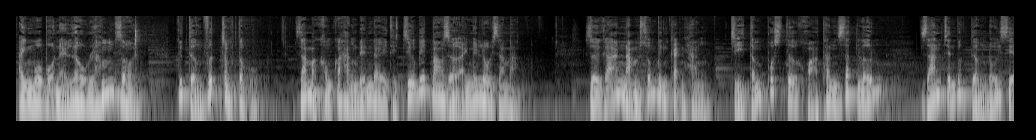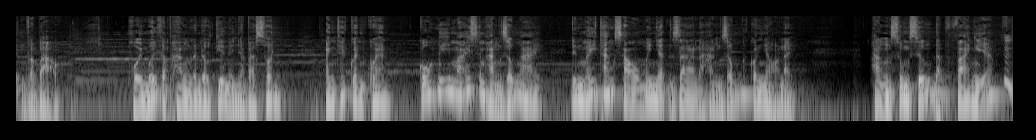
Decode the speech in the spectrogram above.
Anh mua bộ này lâu lắm rồi, Cứ tưởng vứt trong tủ. Giá mà không có Hằng đến đây Thì chưa biết bao giờ anh mới lôi ra mặc Rồi gã nằm xuống bên cạnh Hằng Chỉ tấm poster khỏa thân rất lớn Dán trên bức tường đối diện và bảo Hồi mới gặp Hằng lần đầu tiên ở nhà bà Xuân Anh thấy quen quen Cố nghĩ mãi xem Hằng giống ai Đến mấy tháng sau mới nhận ra là Hằng giống cái con nhỏ này. Hằng sung sướng đập vai Nghĩa. Hừm,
